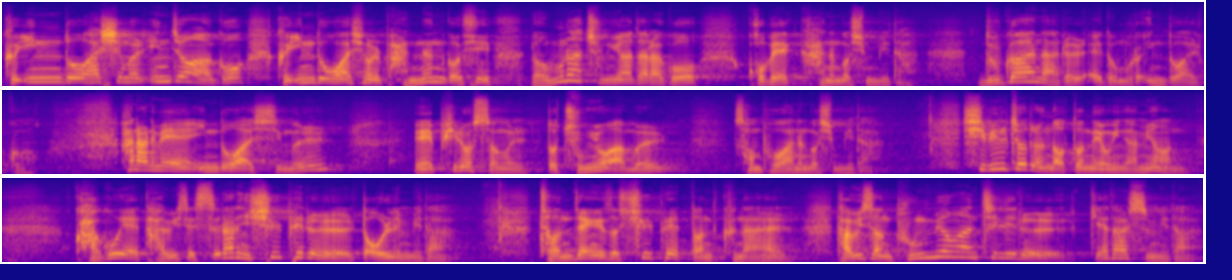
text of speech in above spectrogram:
그 인도하심을 인정하고 그 인도하심을 받는 것이 너무나 중요하다라고 고백하는 것입니다. 누가 나를 애돔으로 인도할고 하나님의 인도하심을 의 필요성을 또 중요함을 선포하는 것입니다. 11절은 어떤 내용이냐면 과거의 다윗의 쓰라린 실패를 떠올립니다. 전쟁에서 실패했던 그날 다윗은 분명한 진리를 깨닫습니다.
